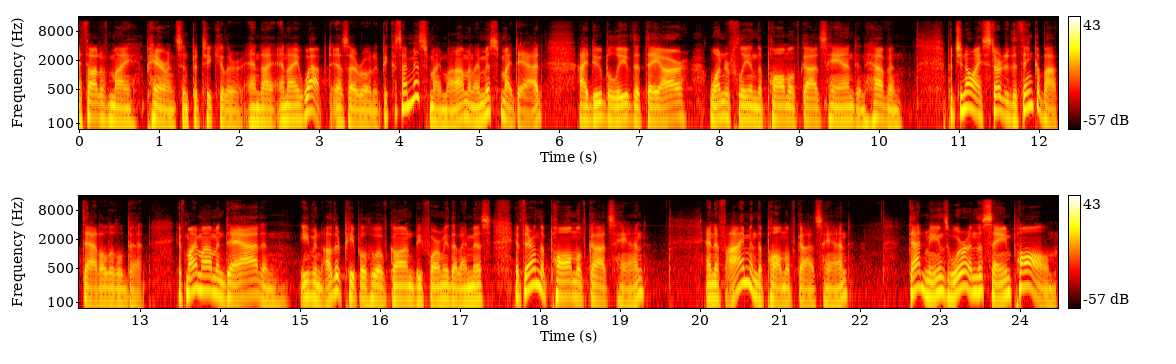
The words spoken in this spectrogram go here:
I thought of my parents in particular, and I and I wept as I wrote it because I miss my mom and I miss my dad. I do believe that they are wonderfully in the palm of God's hand in heaven. But you know, I started to think about that a little bit. If my mom and dad and even other people who have gone before me that I miss, if they're in the palm of God's hand, and if I'm in the palm of God's hand, that means we're in the same palm.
